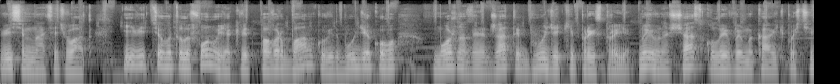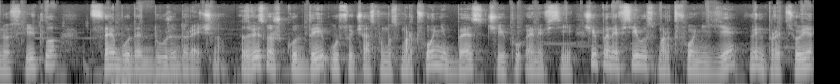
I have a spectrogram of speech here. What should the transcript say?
18 Вт. І від цього телефону, як від павербанку, від будь-якого, можна заряджати будь-які пристрої. Ну і в наш час, коли вимикають постійно світло, це буде дуже доречно. Звісно ж, куди у сучасному смартфоні без чіпу NFC. Чіп NFC у смартфоні є, він працює,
